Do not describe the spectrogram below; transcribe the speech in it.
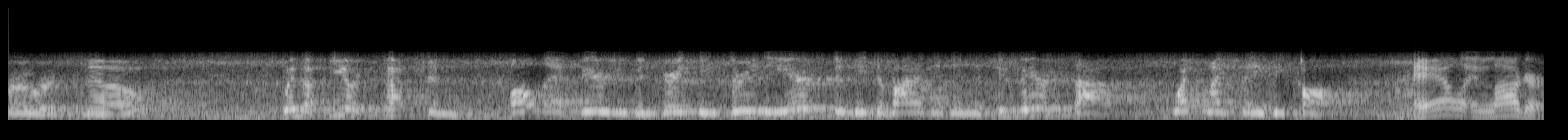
brewers know. With a few exceptions, all that beer you've been drinking through the years can be divided into two beer styles. What might they be called? Ale and lager.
